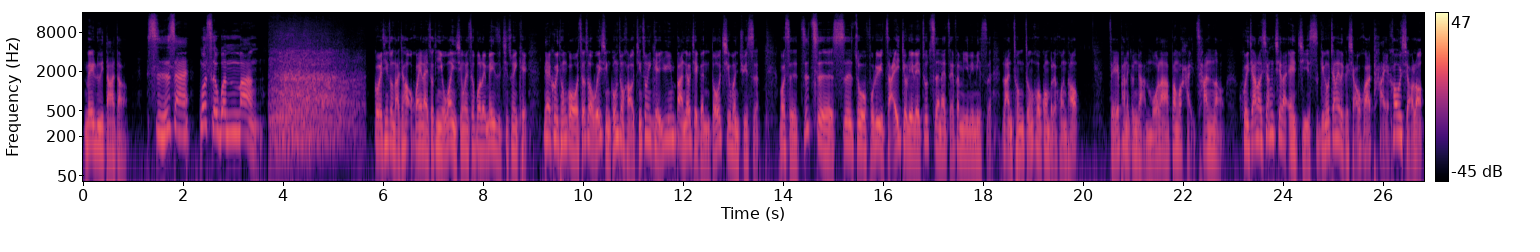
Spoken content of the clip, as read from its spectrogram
美女答道：是噻，我是文盲。各位听众，大家好，欢迎来收听由网易新闻首播的《每日轻松一刻》。你还可以通过搜索微信公众号“轻松一刻”语音版了解更多奇闻趣事。我是支持失足妇女再就业的主持人的这份命令的是南充综合广播的黄涛。这盘那个按摩啦，把我害惨了。回家了想起来，哎，技师给我讲的那个笑话太好笑了，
